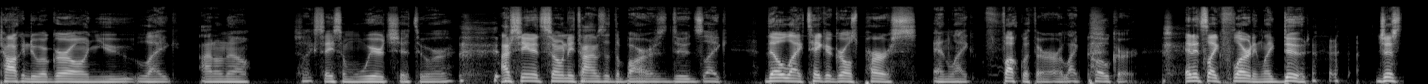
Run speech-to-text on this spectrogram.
talking to a girl and you like, I don't know, just like say some weird shit to her. I've seen it so many times at the bars, dudes like they'll like take a girl's purse and like fuck with her or like poke her. And it's like flirting, like, dude, just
